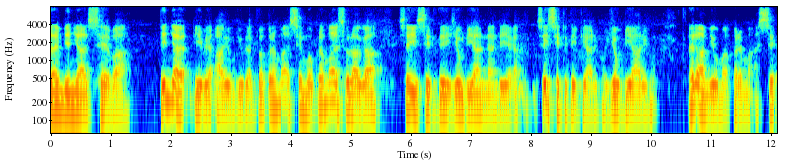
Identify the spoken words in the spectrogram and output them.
တိုင်းပညာ10ပါးပညာတွေပဲအာယုံပြုတယ်သူပရမအစင်မို့ပရမဆိုတာကစိတ်စေတသိက်ယုတ်တရားနံတရားစိတ်စေတသိက်တရားတွေပေါ့ယုတ်တရားတွေပေါ့အဲ့ဒါမျိုးမှာပရမအစစ်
